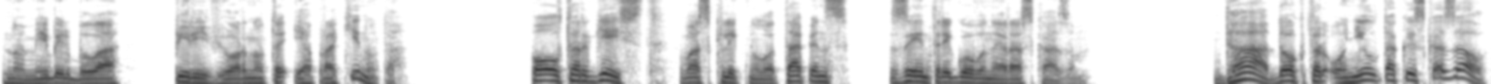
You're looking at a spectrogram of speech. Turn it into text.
но мебель была перевернута и опрокинута. «Полтергейст!» — воскликнула Таппинс, заинтригованная рассказом. «Да, доктор О'Нил так и сказал.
